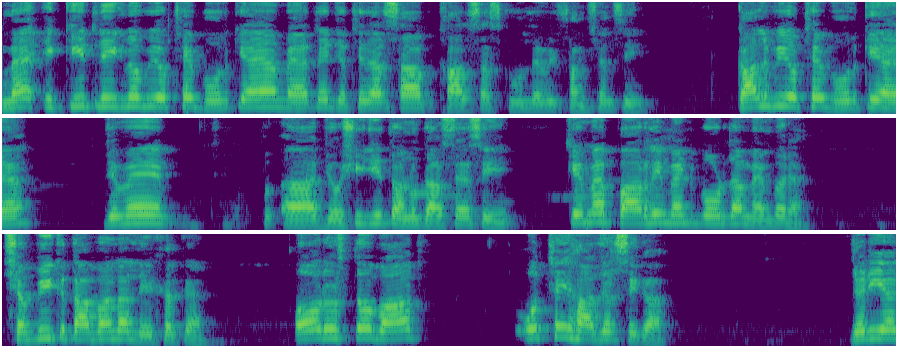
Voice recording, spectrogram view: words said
ਮੈਂ 21 ਤਰੀਕ ਨੂੰ ਵੀ ਉੱਥੇ ਬੋਲ ਕੇ ਆਇਆ। ਮੈਂ ਤੇ ਜਥੇਦਾਰ ਸਾਹਿਬ ਖਾਲਸਾ ਸਕੂਲ ਦੇ ਵਿੱਚ ਫੰਕਸ਼ਨ ਸੀ। ਕੱਲ ਵੀ ਉੱਥੇ ਬੋਲ ਕੇ ਆਇਆ। ਜਿਵੇਂ ਜੋਸ਼ੀ ਜੀ ਤੁਹਾਨੂੰ ਦੱਸ ਰਹੇ ਸੀ ਕਿ ਮੈਂ ਪਾਰਲੀਮੈਂਟ ਬੋਰਡ ਦਾ ਮੈਂਬਰ ਹਾਂ। 26 ਕਿਤਾਬਾਂ ਦਾ ਲੇਖਕ ਹਾਂ। ਔਰ ਉਸ ਤੋਂ ਬਾਅਦ ਉੱਥੇ ਹੀ ਹਾਜ਼ਰ ਸੀਗਾ। ਜਿਹੜੀ ਆ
